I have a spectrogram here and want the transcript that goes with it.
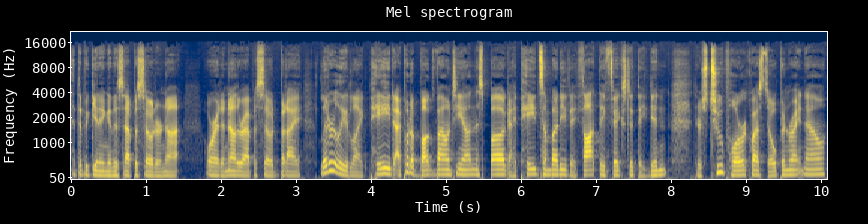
at the beginning of this episode or not or at another episode, but I literally like paid, I put a bug bounty on this bug. I paid somebody. They thought they fixed it. They didn't. There's two pull requests open right now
